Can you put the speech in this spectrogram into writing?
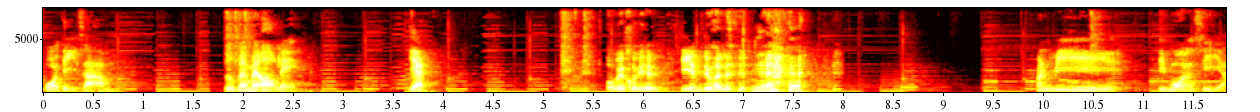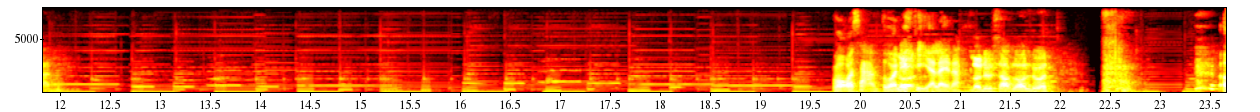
ปกติสามดูไม่งไม่ออกเลยเครียดผมไปคุยกับเกมด่วนเลย เนี่ยมันมีสีม่วงทั้งสี่อัน บอกว่าสามตัวนี่สีอะไรนะ เราดูสับรอดรวด เอ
